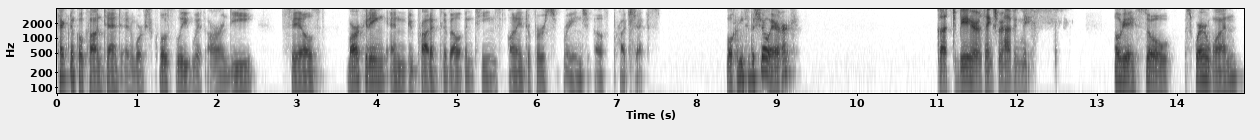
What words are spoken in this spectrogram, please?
technical content and works closely with R&D, sales, marketing, and new product development teams on a diverse range of projects. Welcome to the show, Eric. Glad to be here. Thanks for having me. Okay, so square one,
